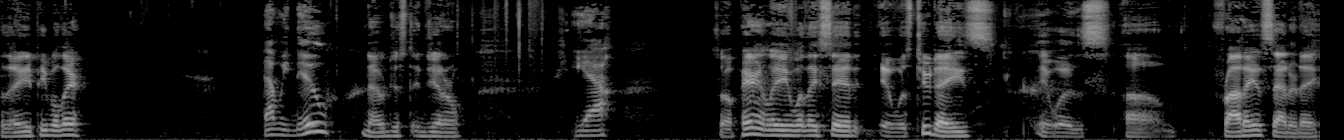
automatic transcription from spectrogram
Were there any people there? That we knew No, just in general. yeah So apparently, what they said it was two days. It was um, Friday and Saturday,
